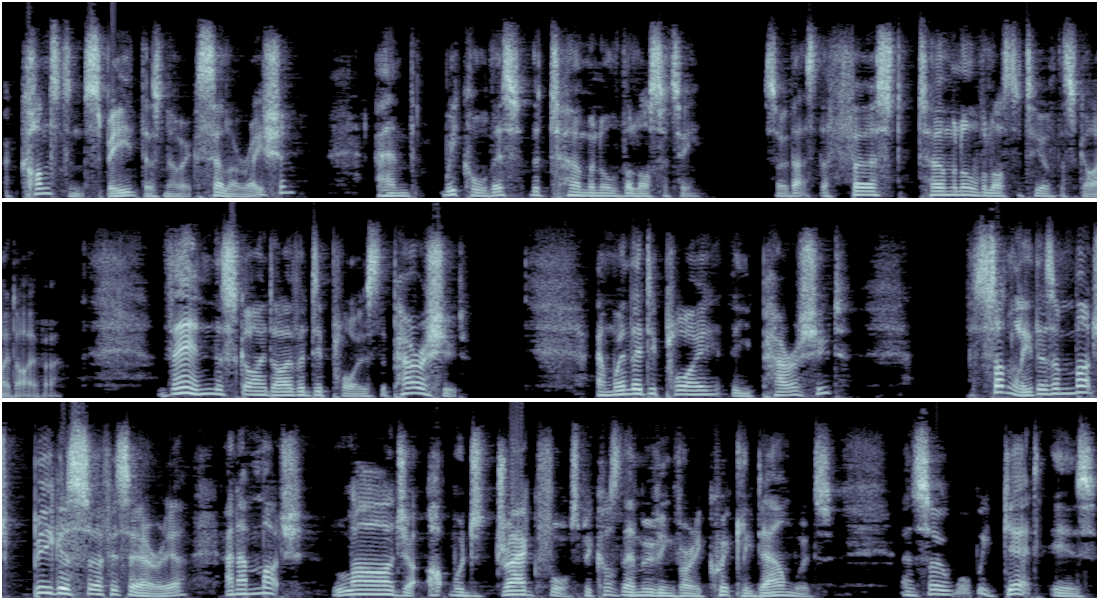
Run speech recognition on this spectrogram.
a constant speed. There's no acceleration. And we call this the terminal velocity. So that's the first terminal velocity of the skydiver. Then the skydiver deploys the parachute. And when they deploy the parachute, suddenly there's a much bigger surface area and a much larger upwards drag force because they're moving very quickly downwards. And so what we get is,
